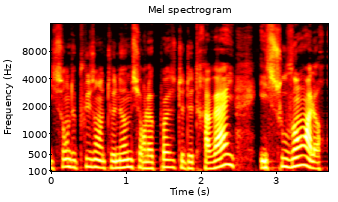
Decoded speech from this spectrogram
ils sont de plus en autonomes sur leur poste de travail et souvent, alors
